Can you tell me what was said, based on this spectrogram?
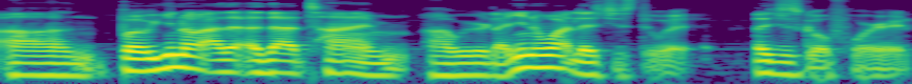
um, but you know at, at that time uh, we were like you know what? Let's just do it. Let's just go for it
